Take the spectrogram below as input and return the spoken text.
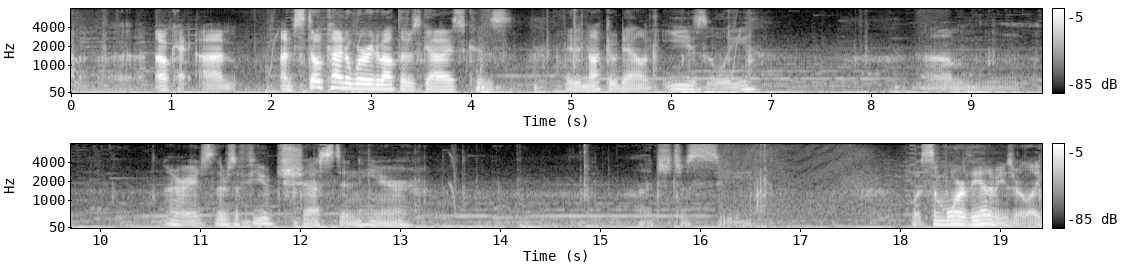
Uh, okay, I'm I'm still kind of worried about those guys because they did not go down easily. Um, Alright, so there's a few chests in here. Let's just see what some more of the enemies are like.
